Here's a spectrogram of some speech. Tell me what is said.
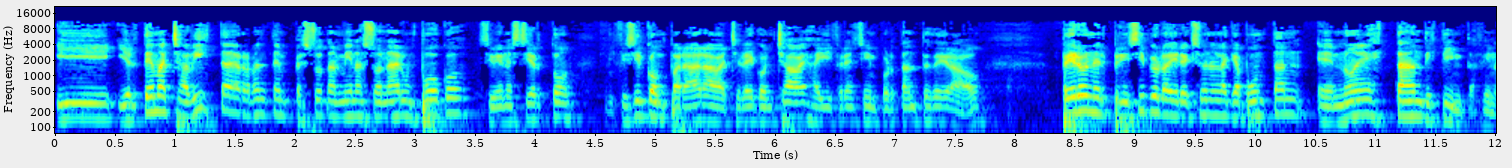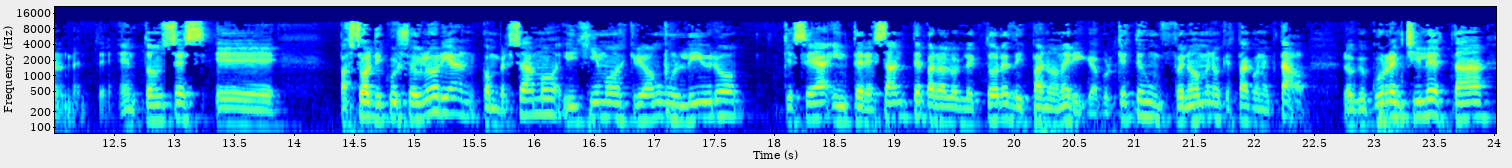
Y, y, el tema chavista de repente empezó también a sonar un poco, si bien es cierto, difícil comparar a Bachelet con Chávez, hay diferencias importantes de grado, pero en el principio la dirección en la que apuntan eh, no es tan distinta finalmente. Entonces eh, pasó al discurso de Gloria, conversamos y dijimos escribamos un libro que sea interesante para los lectores de Hispanoamérica, porque este es un fenómeno que está conectado. Lo que ocurre en Chile está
